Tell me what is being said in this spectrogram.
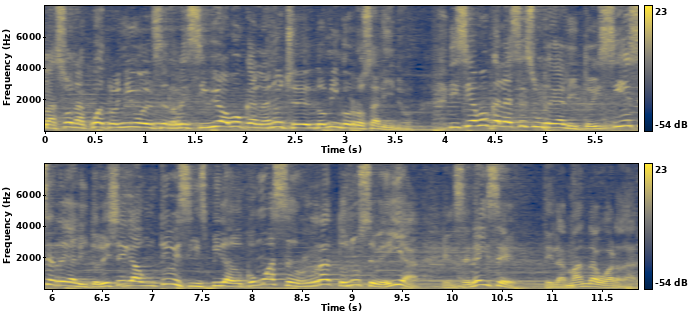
la zona 4 Newells recibió a Boca en la noche del domingo rosarino. Y si a Boca le haces un regalito y si ese regalito le llega a un Tevez inspirado como hace rato no se veía, el Ceneice te la manda a guardar.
